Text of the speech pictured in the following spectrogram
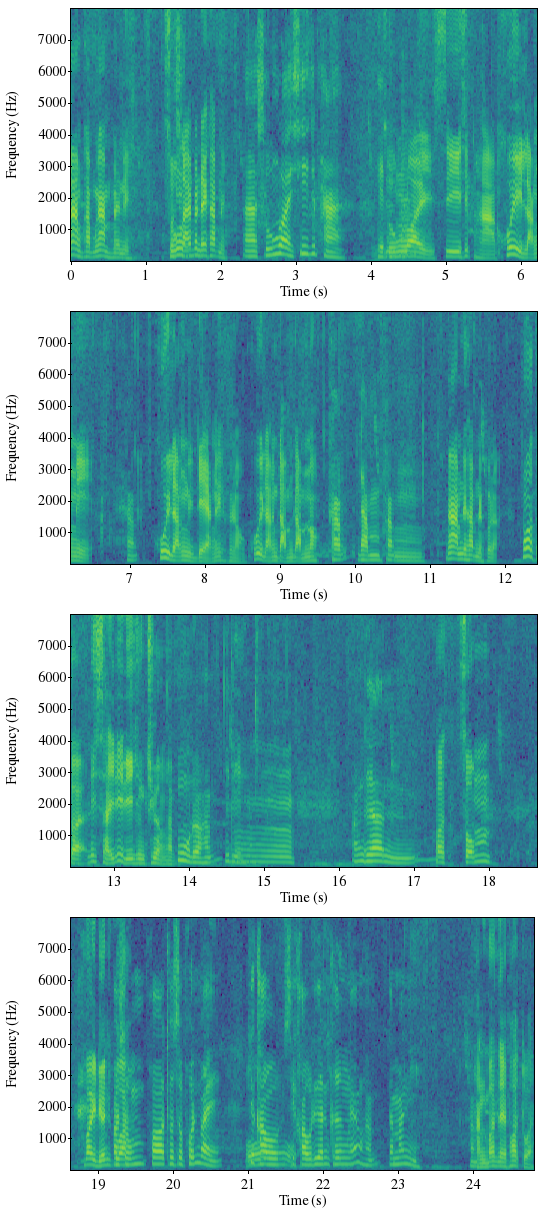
งามครับงามแม่นี่สูงหลายเป็นไดครับนี่อ่าสูงร้อยสี่สิบห้า เห็นสูงร้อยสี่สิบห้าคุยหลังนี่ครับ คุยหลังนี่แดงนี่พี่น้องคุยหลังดำดำๆเนาะครับดำครับอืมงามด้วยครับเนี่ยคุณอะง้อก็นิสัยดีดีๆเชื่องเชื่องๆครับหูด้วยครับที่ดีอืมบางเทื่อนผสมไว้เดือนกผว่าสมพอทศพลไปโอ้ที่เขาสิเขาเดือนครึ่งแล้วครับ แต่มันนี่หันบ้านในพ่อตรวจ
